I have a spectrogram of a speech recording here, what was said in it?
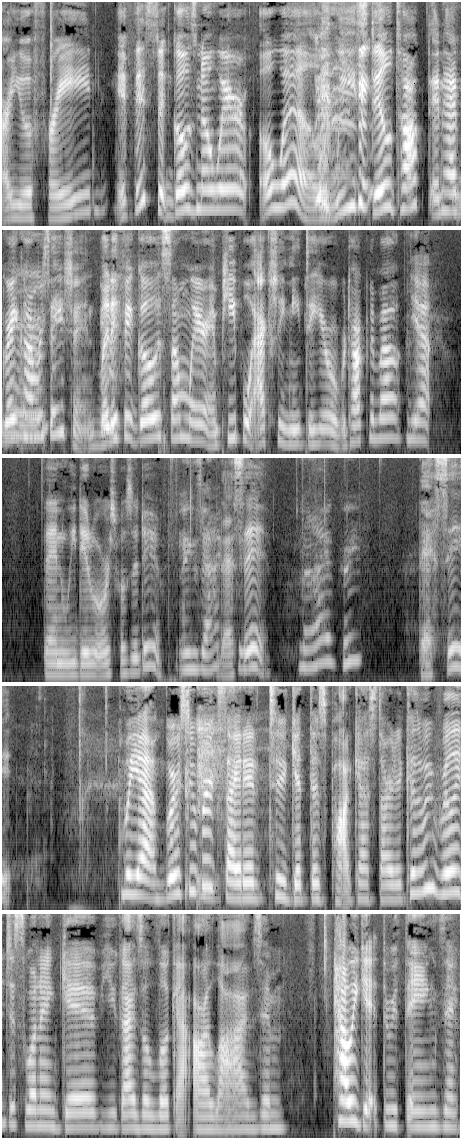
are you afraid? If this goes nowhere, oh well. We still talked and had great mm-hmm. conversation. But if it goes somewhere and people actually need to hear what we're talking about, yeah, then we did what we're supposed to do. exactly. That's it. No, I agree. That's it. But yeah, we're super excited to get this podcast started because we really just want to give you guys a look at our lives and how we get through things. And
